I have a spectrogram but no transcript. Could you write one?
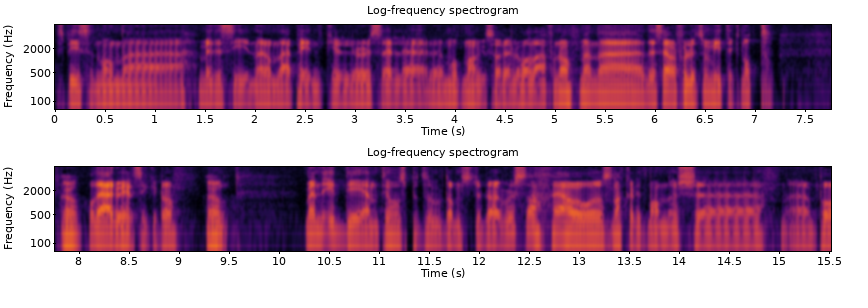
spise noen eh, medisiner, om det er painkillers eller mot magesår eller hva det er for noe. Men eh, det ser i hvert fall ut som hviteknott. Ja. Og det er det jo helt sikkert òg. Ja. Men ideen til Hospital Dumpster Divers da, Jeg har jo snakka litt med Anders, eh, eh, på,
